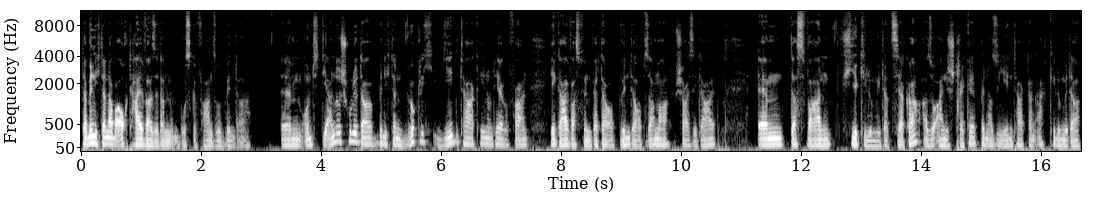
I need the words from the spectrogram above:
Da bin ich dann aber auch teilweise dann mit dem Bus gefahren, so im Winter. Ähm, und die andere Schule, da bin ich dann wirklich jeden Tag hin und her gefahren. Egal was für ein Wetter, ob Winter, ob Sommer, scheißegal. Ähm, das waren vier Kilometer circa, also eine Strecke. Bin also jeden Tag dann acht Kilometer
